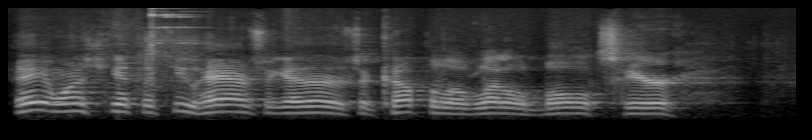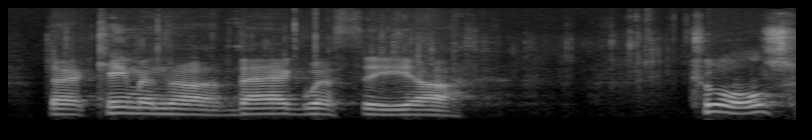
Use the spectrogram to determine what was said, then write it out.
Hey, once you get the two halves together, there's a couple of little bolts here that came in the bag with the uh, tools,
